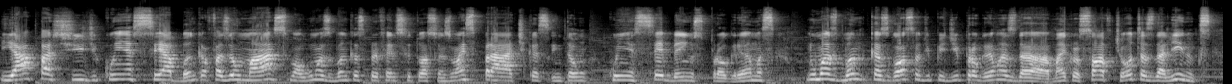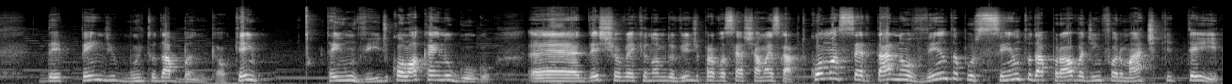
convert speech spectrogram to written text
e a partir de conhecer a banca, fazer o máximo. Algumas bancas preferem situações mais práticas, então conhecer bem os programas. Umas bancas gostam de pedir programas da Microsoft, outras da Linux. Depende muito da banca, ok? Tem um vídeo, coloca aí no Google. É, deixa eu ver aqui o nome do vídeo para você achar mais rápido. Como acertar 90% da prova de informática e TI.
